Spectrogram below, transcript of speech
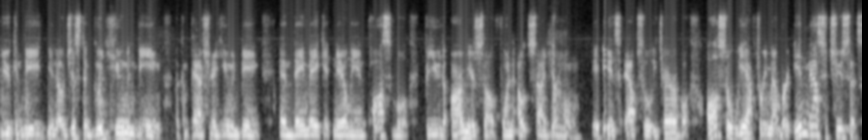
you can be, you know, just a good human being, a compassionate human being, and they make it nearly impossible for you to arm yourself when outside your home it's absolutely terrible. Also, we have to remember in Massachusetts,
